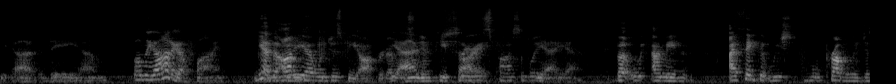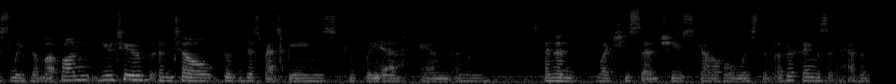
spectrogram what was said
the uh, the um, well the audio fine. yeah, the audio would just be offered up yeah, as MP3s sorry. possibly. Yeah, yeah. But we, I mean, I think that we sh- will probably just leave them up on YouTube until the, this vast being is completed, and um, and then, like she said, she's got a whole list of other things that haven't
